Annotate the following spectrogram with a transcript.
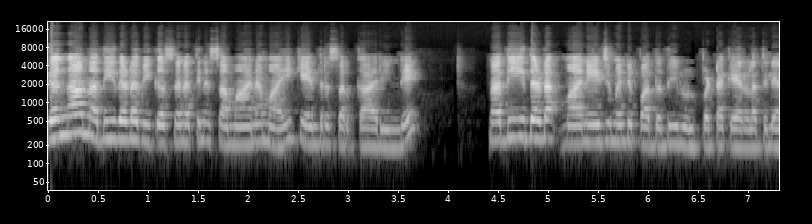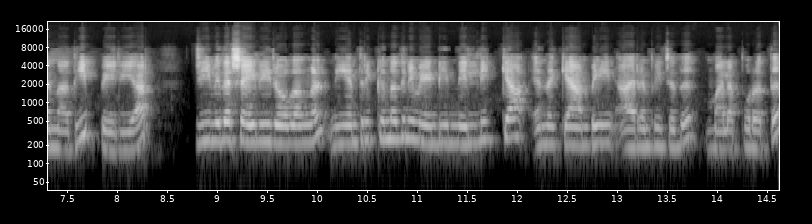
ഗംഗാ നദീതട വികസനത്തിന് സമാനമായി കേന്ദ്ര സർക്കാരിന്റെ നദീതട മാനേജ്മെന്റ് പദ്ധതിയിൽ ഉൾപ്പെട്ട കേരളത്തിലെ നദി പെരിയാർ ജീവിതശൈലി രോഗങ്ങൾ നിയന്ത്രിക്കുന്നതിന് വേണ്ടി നെല്ലിക്ക എന്ന ക്യാമ്പയിൻ ആരംഭിച്ചത് മലപ്പുറത്ത്.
